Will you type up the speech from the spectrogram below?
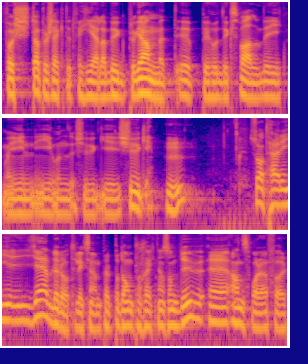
Första projektet för hela byggprogrammet uppe i Hudiksvall, det gick man ju in i under 2020. Mm. Så att här i Gävle då till exempel, på de projekten som du eh, ansvarar för,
